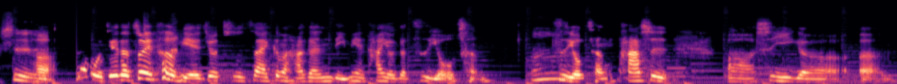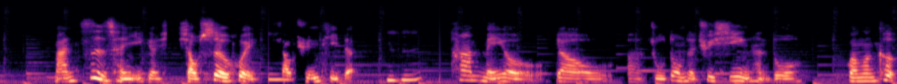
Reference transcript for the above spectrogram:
是啊，那、嗯、我觉得最特别就是在哥本哈根里面，它有一个自由城。嗯、自由城它是呃是一个呃蛮自成一个小社会、嗯、小群体的。嗯哼，它没有要呃主动的去吸引很多观光客。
